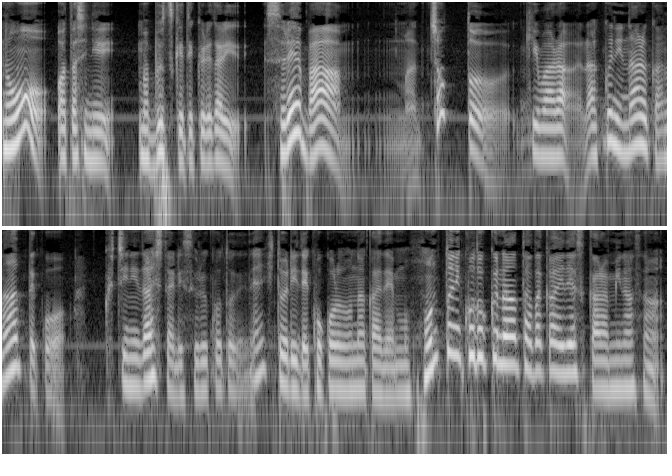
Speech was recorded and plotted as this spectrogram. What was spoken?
のを私にまあ、ぶつけてくれたりすれば、まあ、ちょっと気は楽になるかなってこう、口に出したりすることでね、一人で心の中でもう本当に孤独な戦いですから皆さん。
